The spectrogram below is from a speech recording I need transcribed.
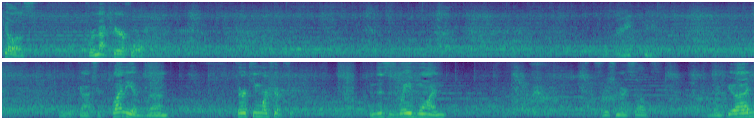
kill us if we're not careful. Alright. Oh gosh, there's plenty of them. 13 more ships. And this is wave one. Position ourselves. Are we good?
